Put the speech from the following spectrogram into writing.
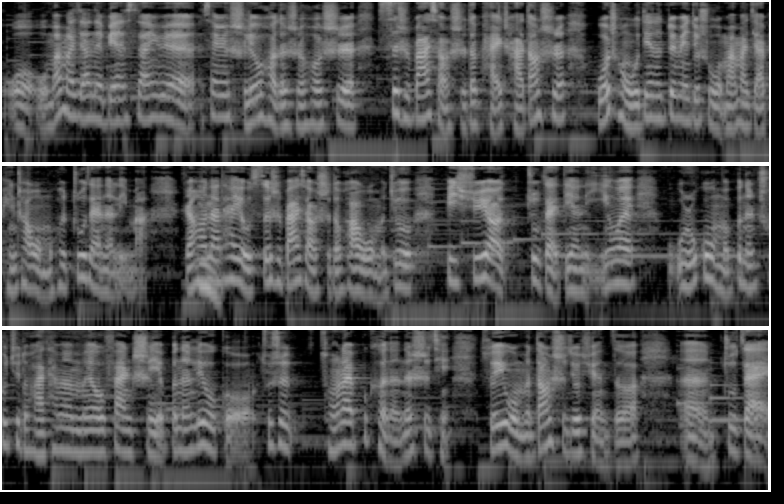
我我妈妈家那边三月三月十六号的时候是四十八小时的排查，当时我宠物店的对面就是我妈妈家，平常我们会住在那里嘛。然后呢，它有四十八小时的话，我们就必须要住在店里，因为如果我们不能出去的话，他们没有饭吃，也不能遛狗，就是从来不可能的事情。所以我们当时就选择，嗯，住在。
